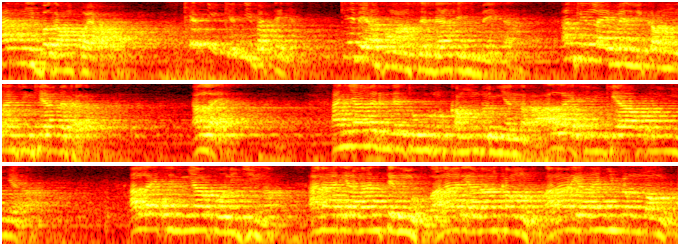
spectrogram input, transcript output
anni bagam poya batenya kebe am na sembe an kenni meka an ken lay melni kam non tin ki anda ta allah. An yamer den to wurnu kam ndo nyanda allah tin ki ya fo ni nyana allah tin nya fo ni jinga. Anari anan temutu anari anan kamutu anari anan nyimme mamutu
